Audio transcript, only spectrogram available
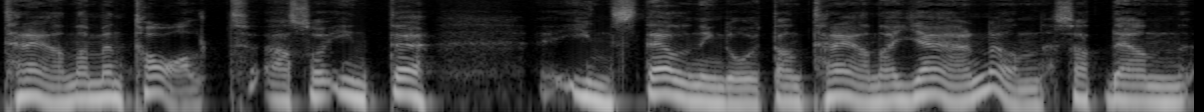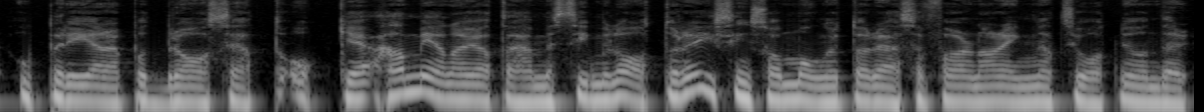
träna mentalt. Alltså inte inställning då, utan träna hjärnan så att den opererar på ett bra sätt. Och eh, han menar ju att det här med simulatorracing som många av racerförarna har ägnat sig åt nu under,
